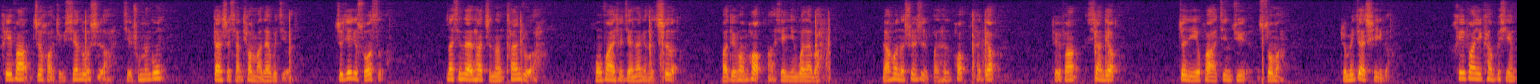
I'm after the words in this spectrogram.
黑方只好就先落士啊，解除门弓，但是想跳马来不及了，直接就锁死了。那现在他只能看住啊，红方也是简单给他吃了，把对方炮啊先引过来吧，然后呢顺势把他的炮抬掉，对方象掉，这里的话进车锁马。准备再吃一个，黑方一看不行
